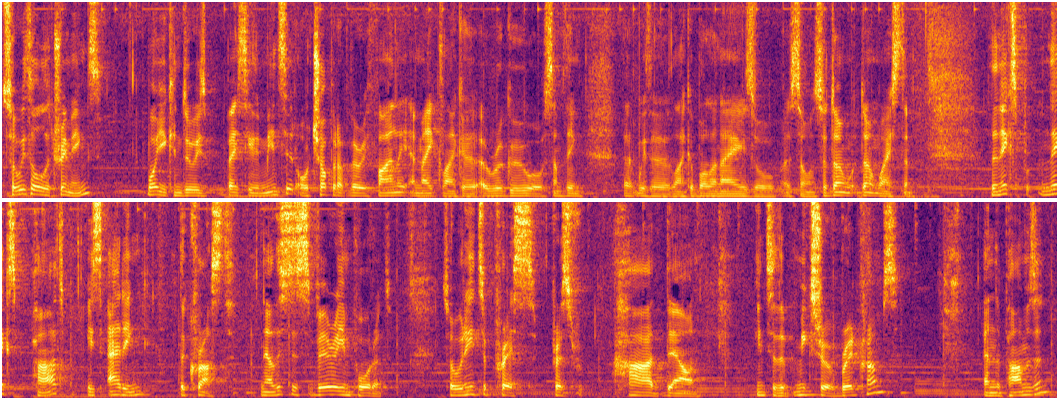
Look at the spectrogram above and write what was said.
So with all the trimmings, what you can do is basically mince it or chop it up very finely and make like a, a ragu or something uh, with a, like a bolognese or so on. So don't, don't waste them. The next, next part is adding the crust. Now this is very important. So we need to press, press hard down into the mixture of breadcrumbs and the parmesan.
